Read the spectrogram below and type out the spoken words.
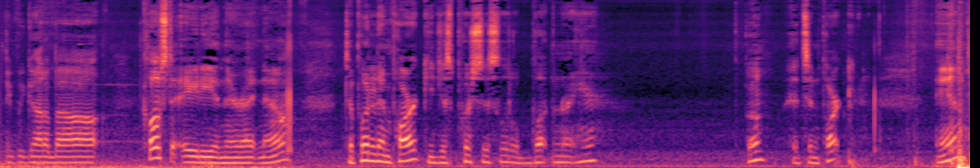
I think we got about close to 80 in there right now. To put it in park, you just push this little button right here. Boom, it's in park. And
